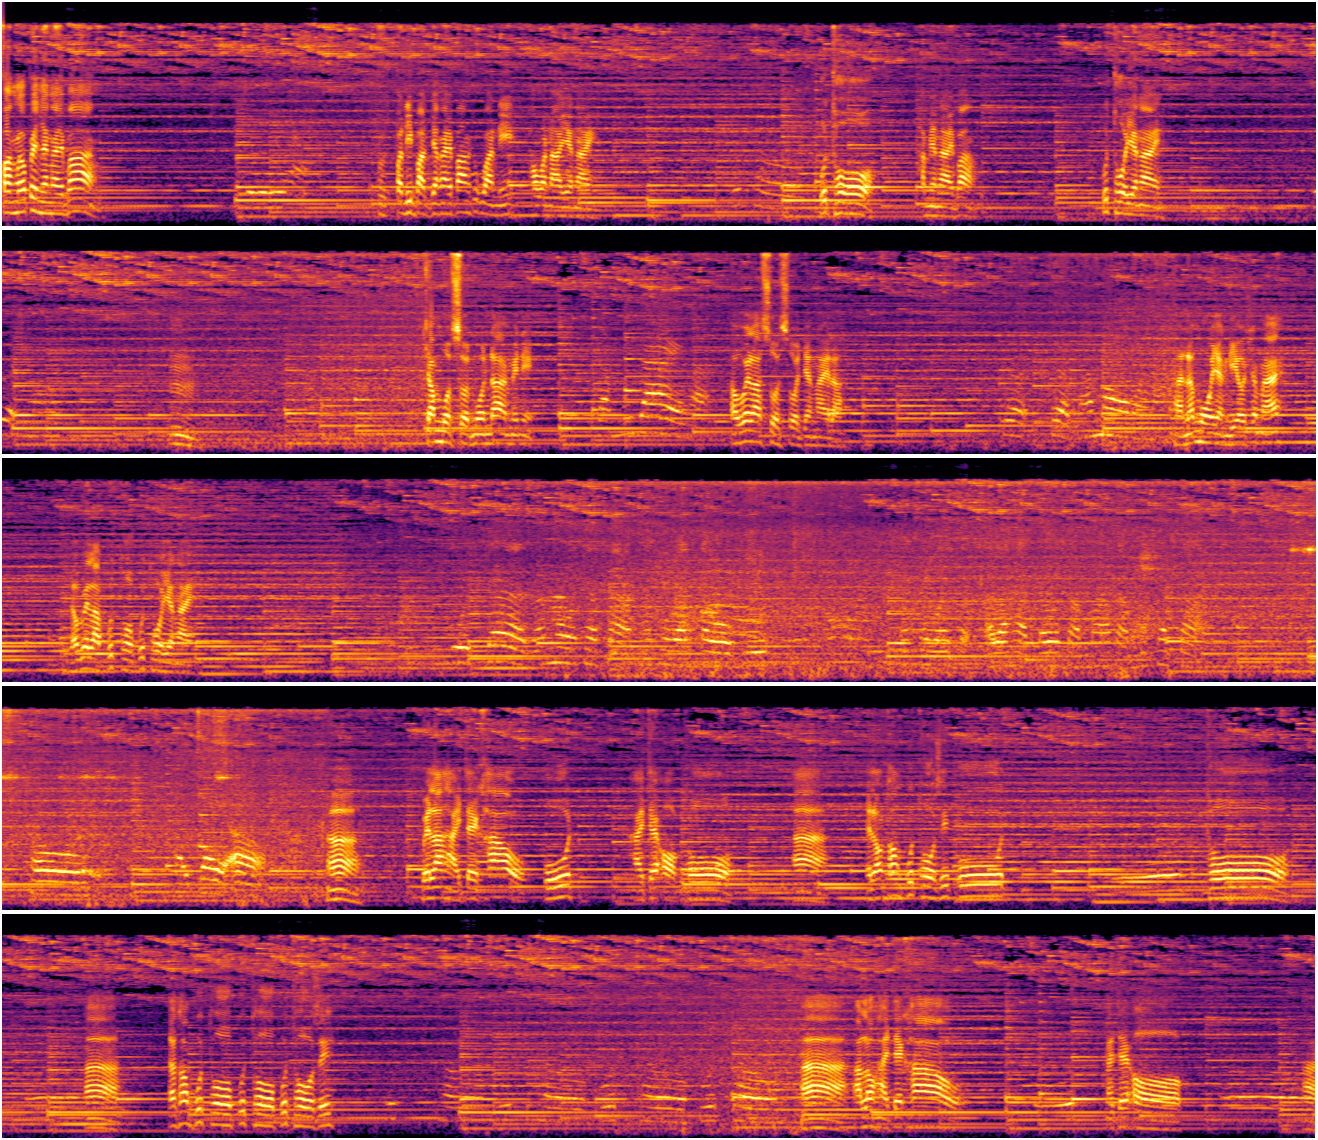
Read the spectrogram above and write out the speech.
ฟังแล้วเป็นยังไงบ้าง ปฏิบัติยังไงบ้างทุกวันนี้ ภาวนายังไง พุทโธทำยังไงบ้าง พุทโธยังไง อืมจำบทสวดมนต์ได้ไหมนี่จำไม่ได้ค่ะเอาเวลาสวดสวดยังไงล่ะเกิดเกิดน้ำโมอะอ่านนโมอย่างเดียวใช่ไหมแล้วเวลาพุทโธพุทโธยังไง สสะพระคะวะโตพุทธพระคะวะอระหะโตสัมมาสัมพุทธัสสะโทหายใจออกอ่าเวลาหายใจเข้าพุทหายใจออกโธอ่าเดี๋ยวลองท่องพุทโธสิพุทโธอ่าแล้วท่องพุทโธพุทโธพุทโธสิ อ่าอะลองหายใจเข้า หายใจออกอ่า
